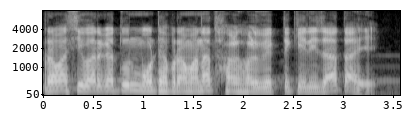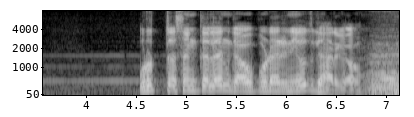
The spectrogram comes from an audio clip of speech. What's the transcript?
प्रवासी वर्गातून मोठ्या प्रमाणात हळहळ व्यक्त केली जात आहे. वृत्तसंकलन गाव पुढारी न्यूज घारगाव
